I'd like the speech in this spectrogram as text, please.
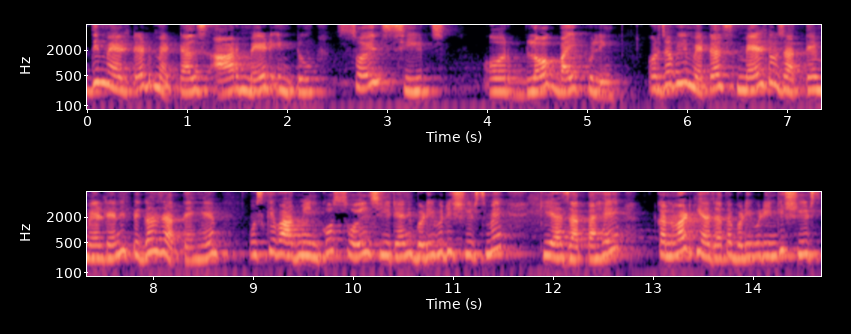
The melted metals are made into soil seeds और ब्लॉक बाई कूलिंग और जब ये मेटल्स मेल्ट हो जाते हैं मेल्ट यानी पिघल जाते हैं उसके बाद में इनको सोइल शीट यानी बड़ी बड़ी शीट्स में किया जाता है कन्वर्ट किया जाता है बड़ी बड़ी इनकी शीट्स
